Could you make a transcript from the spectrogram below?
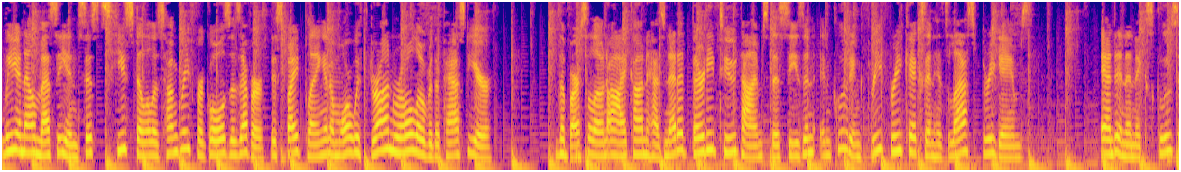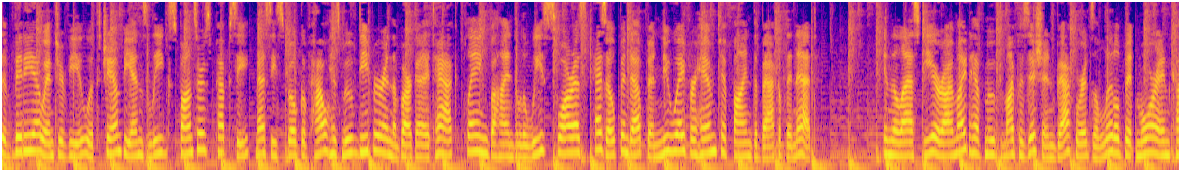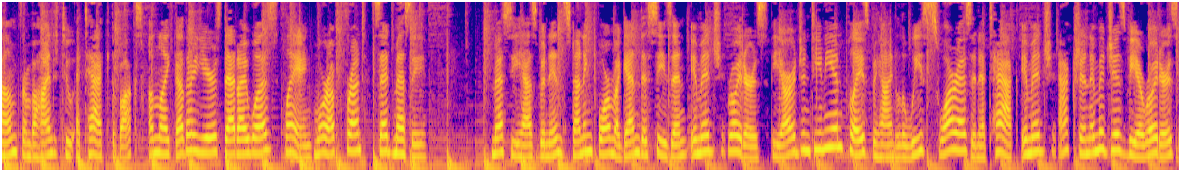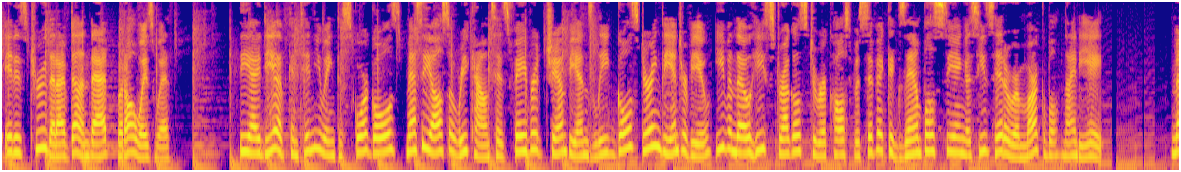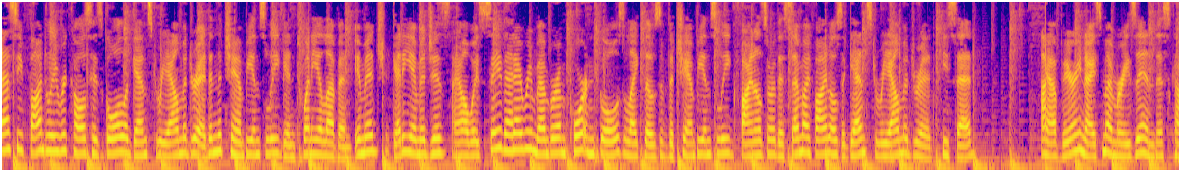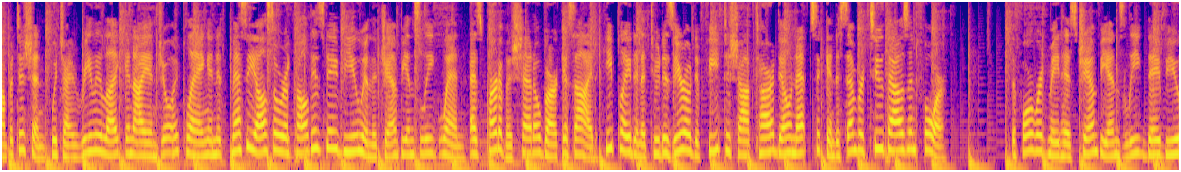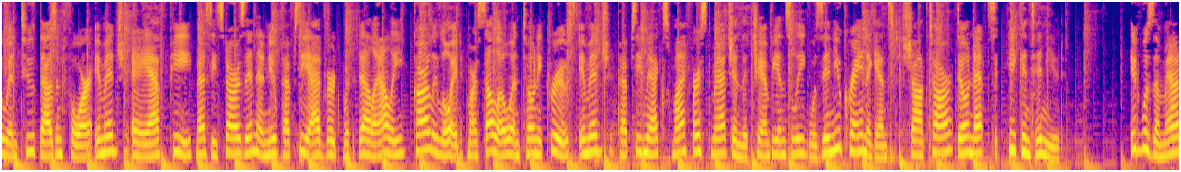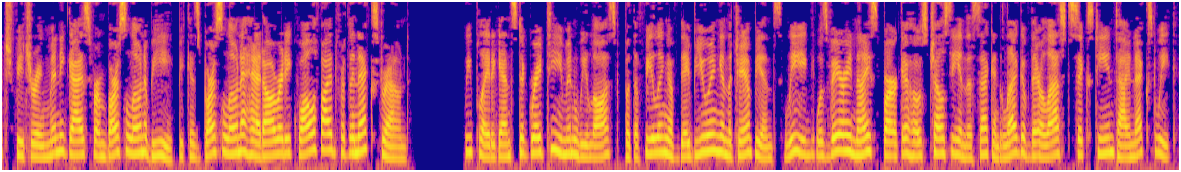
Lionel Messi insists he's still as hungry for goals as ever, despite playing in a more withdrawn role over the past year. The Barcelona icon has netted 32 times this season, including three free kicks in his last three games. And in an exclusive video interview with Champions League sponsors Pepsi, Messi spoke of how his move deeper in the Barca attack, playing behind Luis Suarez, has opened up a new way for him to find the back of the net. In the last year I might have moved my position backwards a little bit more and come from behind to attack the box, unlike other years that I was playing more up front, said Messi. Messi has been in stunning form again this season. Image, Reuters. The Argentinian plays behind Luis Suarez in attack. Image, Action Images via Reuters. It is true that I've done that, but always with the idea of continuing to score goals, Messi also recounts his favorite Champions League goals during the interview, even though he struggles to recall specific examples seeing as he's hit a remarkable 98. Messi fondly recalls his goal against Real Madrid in the Champions League in 2011. Image, Getty Images, I always say that I remember important goals like those of the Champions League finals or the semi-finals against Real Madrid, he said. I have very nice memories in this competition, which I really like and I enjoy playing in it. Messi also recalled his debut in the Champions League when, as part of a Shadow Barca side, he played in a 2-0 defeat to Shakhtar Donetsk in December 2004. The forward made his Champions League debut in 2004. Image, AFP, Messi stars in a new Pepsi advert with Dele Alli, Carli Lloyd, Marcelo and Toni Kroos. Image, Pepsi Max My first match in the Champions League was in Ukraine against Shakhtar Donetsk, he continued. It was a match featuring many guys from Barcelona B, because Barcelona had already qualified for the next round. We played against a great team and we lost, but the feeling of debuting in the Champions League was very nice. Barca host Chelsea in the second leg of their last 16 tie next week.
